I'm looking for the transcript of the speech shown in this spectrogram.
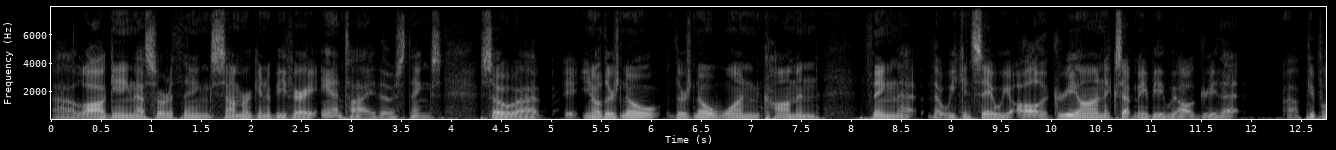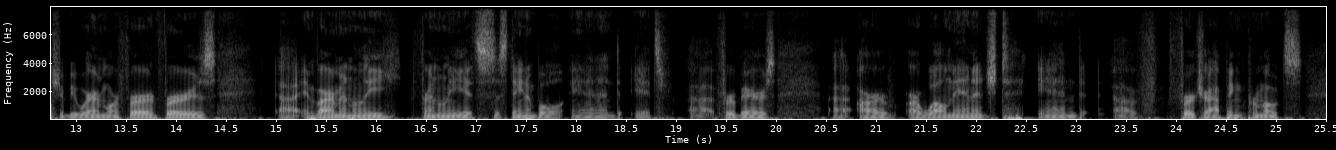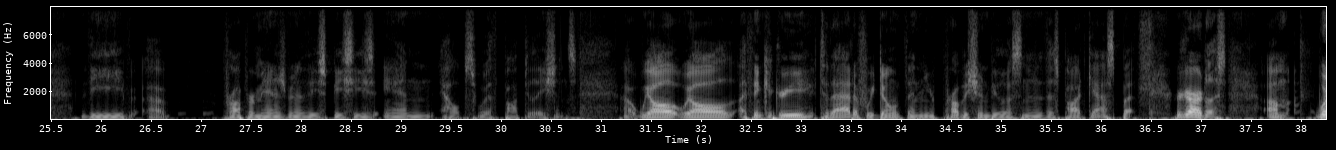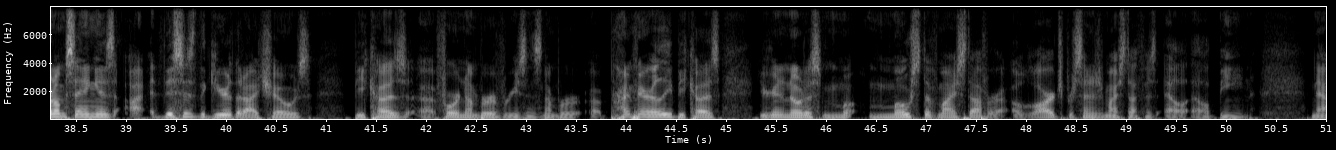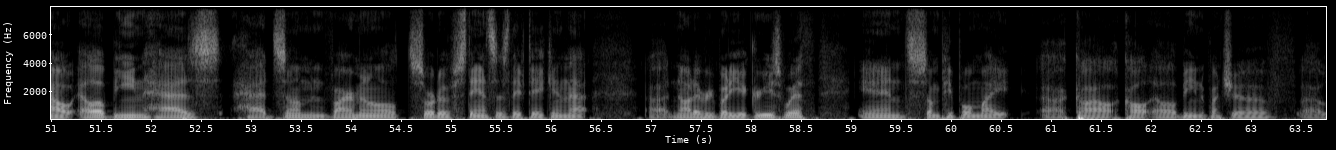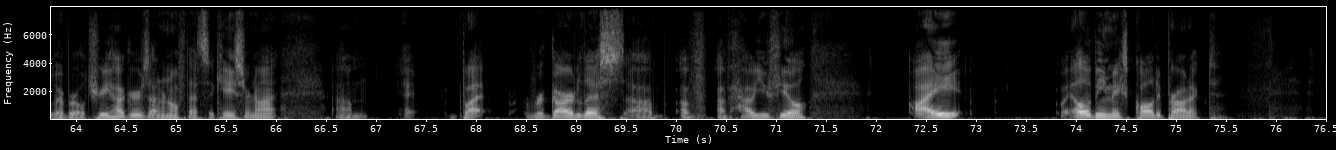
uh, logging, that sort of thing. Some are going to be very anti those things. So uh, you know, there's no there's no one common thing that that we can say we all agree on, except maybe we all agree that uh, people should be wearing more fur. Fur is uh, environmentally friendly, it's sustainable, and it's uh, fur bears uh, are are well managed, and fur trapping promotes the uh, proper management of these species and helps with populations. Uh, we all we all I think agree to that. If we don't, then you probably shouldn't be listening to this podcast. But regardless, um, what I'm saying is I, this is the gear that I chose because uh, for a number of reasons. Number uh, primarily because you're going to notice mo- most of my stuff or a large percentage of my stuff is LL Bean. Now, LL Bean has had some environmental sort of stances they've taken that uh, not everybody agrees with, and some people might uh, call call LL Bean a bunch of uh, liberal tree huggers. I don't know if that's the case or not, um, eh, but regardless uh, of of how you feel, I LL Bean makes quality product,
